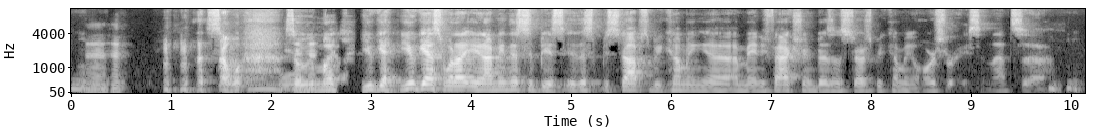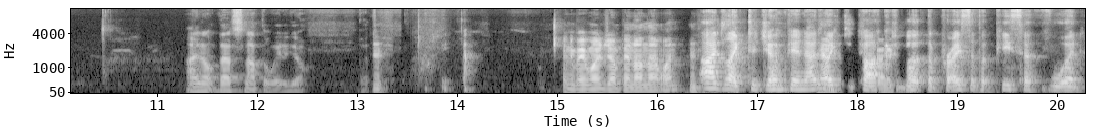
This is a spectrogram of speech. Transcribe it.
Mm-hmm. so so my, you get you guess what I you know, I mean this would be this stops becoming a, a, manufacturing business starts becoming a horse race and that's uh I don't that's not the way to go. But. Anybody want to jump in on that one? I'd like to jump in. I'd yeah. like to talk about the price of a piece of wood,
